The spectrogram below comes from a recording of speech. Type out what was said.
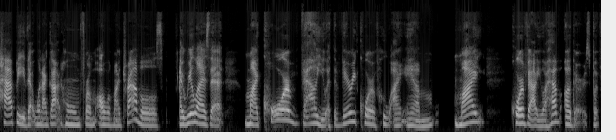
happy that when i got home from all of my travels i realized that my core value at the very core of who i am my core value. I have others, but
